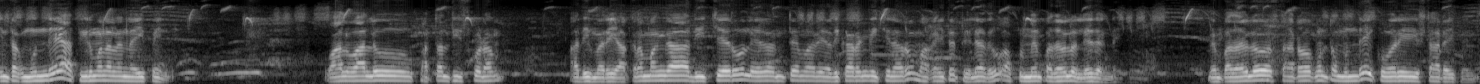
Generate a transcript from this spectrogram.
ఇంతకు ముందే ఆ తీర్మానాలన్నీ అయిపోయింది. వాళ్ళు వాళ్ళు పట్టాలు తీసుకోవడం అది మరి అక్రమంగా అది ఇచ్చారు లేదంటే మరి అధికారంగా ఇచ్చినారో మాకైతే తెలియదు. అప్పుడు మేము పదవిలో లేదండి. మేము పదవిలో స్టార్ట్ అవ్వకుండా ముందే ఈ కోరి స్టార్ట్ అయిపోయింది.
